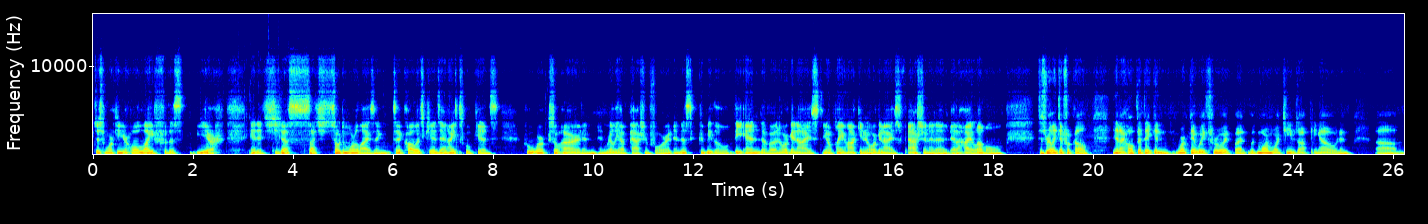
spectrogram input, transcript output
just working your whole life for this year, and it's just such so demoralizing to college kids and high school kids who work so hard and, and really have passion for it. And this could be the the end of an organized, you know, playing hockey in an organized fashion at a at a high level. just really difficult. And I hope that they can work their way through it. But with more and more teams opting out, and um,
